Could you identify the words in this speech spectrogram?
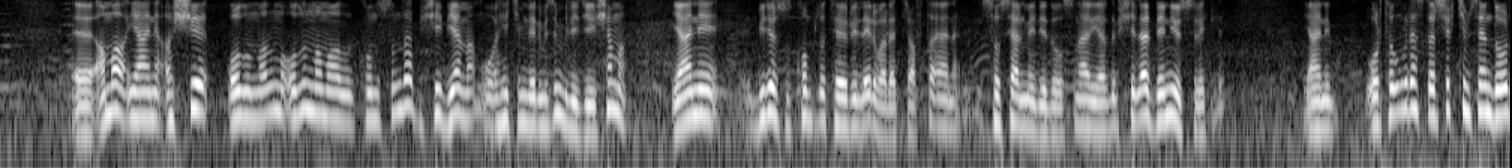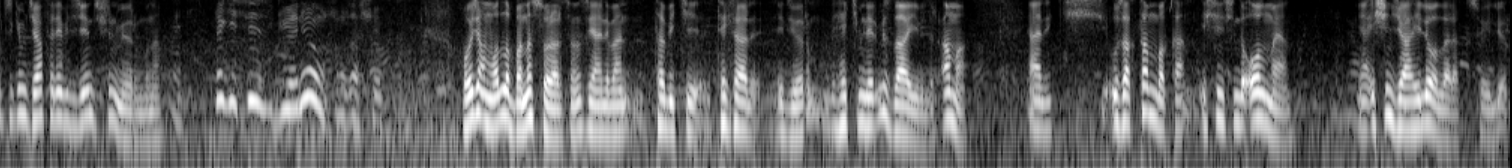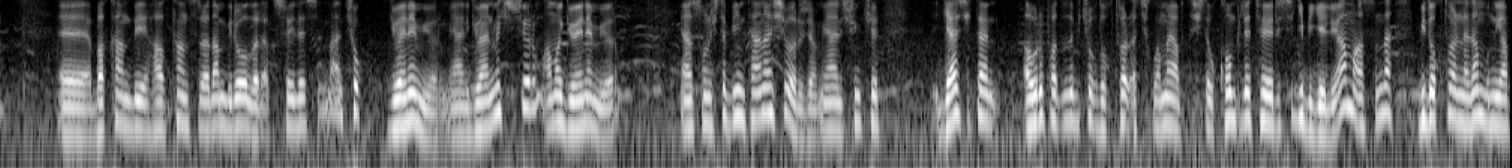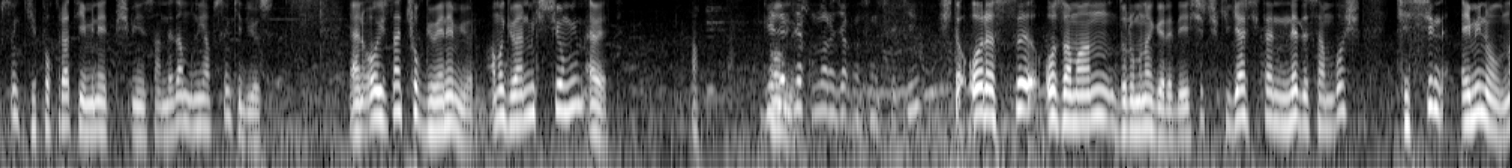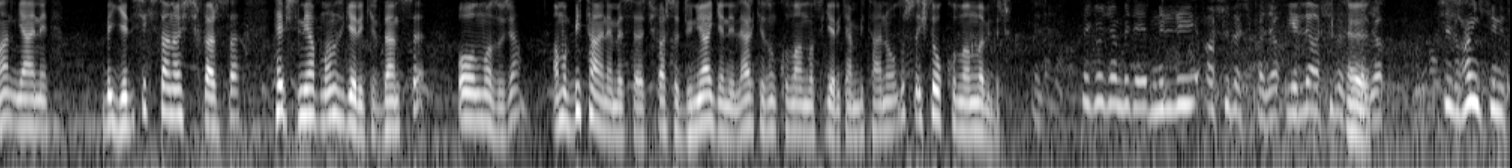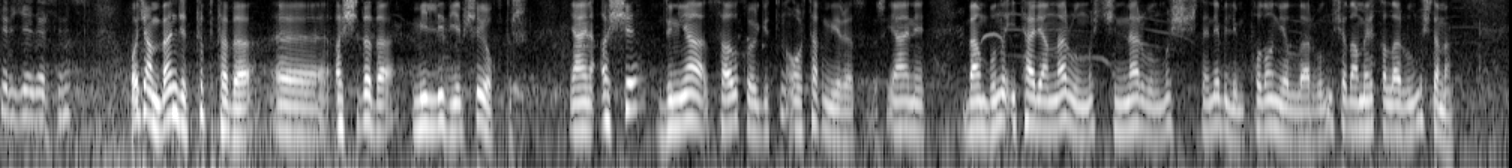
Ee, ama yani aşı olunmalı mı olunmamalı konusunda bir şey diyemem. O hekimlerimizin bileceği iş ama yani biliyorsunuz komplo teorileri var etrafta. Yani sosyal medyada olsun her yerde bir şeyler deniyor sürekli. Yani ortalık biraz karışık. Kimsenin doğru düzgün cevap verebileceğini düşünmüyorum buna. Peki siz güveniyor musunuz aşıya? Hocam valla bana sorarsanız yani ben tabii ki tekrar ediyorum hekimlerimiz daha iyi bilir ama yani uzaktan bakan işin içinde olmayan yani işin cahili olarak söylüyorum. Ee, bakan bir halktan sıradan biri olarak söylesin ben çok güvenemiyorum. Yani güvenmek istiyorum ama güvenemiyorum. Yani sonuçta bin tane aşı var hocam. Yani çünkü gerçekten Avrupa'da da birçok doktor açıklama yaptı. İşte o komple teorisi gibi geliyor ama aslında bir doktor neden bunu yapsın ki? Hipokrat yemin etmiş bir insan neden bunu yapsın ki diyorsun. Yani o yüzden çok güvenemiyorum. Ama güvenmek istiyor muyum? Evet. Gelirse Olmuyor. kullanacak mısınız peki? İşte orası o zamanın durumuna göre değişir. Çünkü gerçekten ne desem boş. Kesin emin olunan yani 7-8 tane aşı çıkarsa hepsini yapmanız gerekir dense o olmaz hocam. Ama bir tane mesela çıkarsa dünya geneli herkesin kullanması gereken bir tane olursa işte o kullanılabilir. Peki hocam bir de milli aşı da çıkacak, yerli aşı da Evet. çıkacak. Siz hangisini tercih edersiniz? Hocam bence tıpta da e, aşıda da milli diye bir şey yoktur. Yani aşı Dünya Sağlık Örgütü'nün ortak mirasıdır. Yani ben bunu İtalyanlar bulmuş, Çinler bulmuş, işte ne bileyim Polonyalılar bulmuş ya da Amerikalılar bulmuş demem.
